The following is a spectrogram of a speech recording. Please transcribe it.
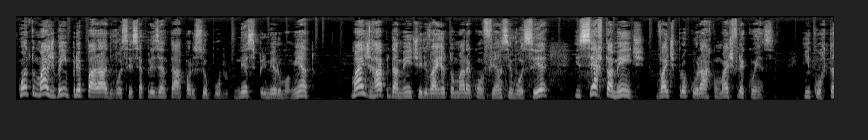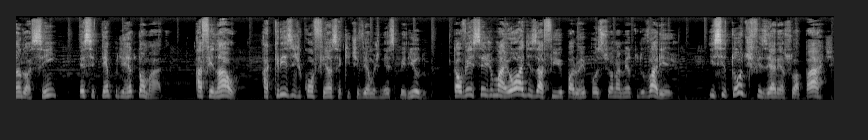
Quanto mais bem preparado você se apresentar para o seu público nesse primeiro momento, mais rapidamente ele vai retomar a confiança em você e certamente vai te procurar com mais frequência, encurtando assim esse tempo de retomada. Afinal, a crise de confiança que tivemos nesse período talvez seja o maior desafio para o reposicionamento do varejo. E se todos fizerem a sua parte,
